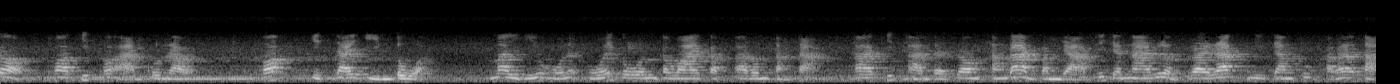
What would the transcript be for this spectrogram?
ก็พอคิดพออ่านคนเรา เพราะจิตใจอิ่มตัว ไม่หิวโหยหวยโกนกวายกับอารมณ์ต่างๆ ถ้าคิดอ่านแต่ตรองทางด้านปัญญาพิจารณาเรื่องรายรักมีจังทุกขังตา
